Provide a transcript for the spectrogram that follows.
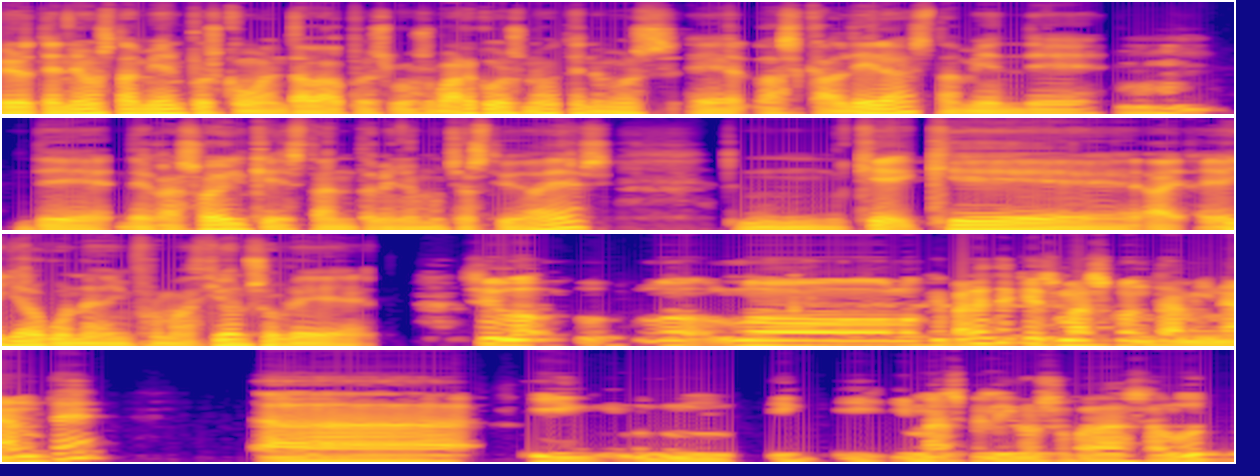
Pero tenemos también, pues como comentaba, pues los barcos, ¿no? Tenemos eh, las calderas también de, de, gasoil que están también en muchas ciudades. Mm, ¿Qué, hay alguna información sobre...? Sí, lo, lo, que parece que es más contaminante ah, y, y, más peligroso para la salud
